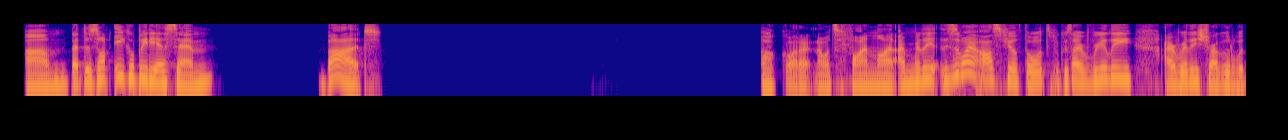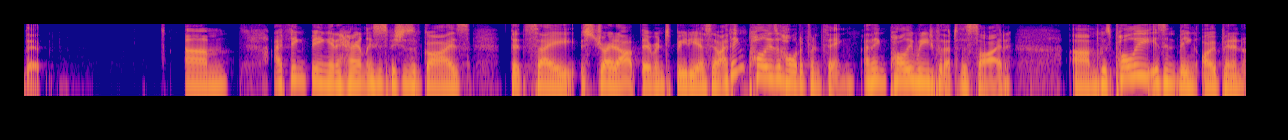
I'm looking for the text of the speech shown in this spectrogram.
Um, that does not equal BDSM, but oh god, I don't know. It's a fine line. I'm really. This is why I asked for your thoughts because I really, I really struggled with it. Um, I think being inherently suspicious of guys that say straight up they're into BDSM. I think poly is a whole different thing. I think poly we need to put that to the side um, because poly isn't being open and,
